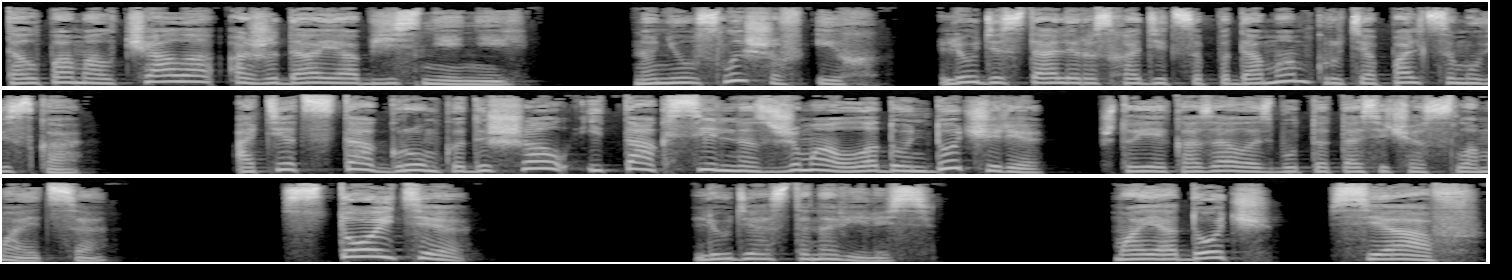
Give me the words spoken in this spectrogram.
Толпа молчала, ожидая объяснений. Но не услышав их, люди стали расходиться по домам, крутя пальцем у виска. Отец так громко дышал и так сильно сжимал ладонь дочери, что ей казалось, будто та сейчас сломается. «Стойте!» Люди остановились. «Моя дочь — Сиаф,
